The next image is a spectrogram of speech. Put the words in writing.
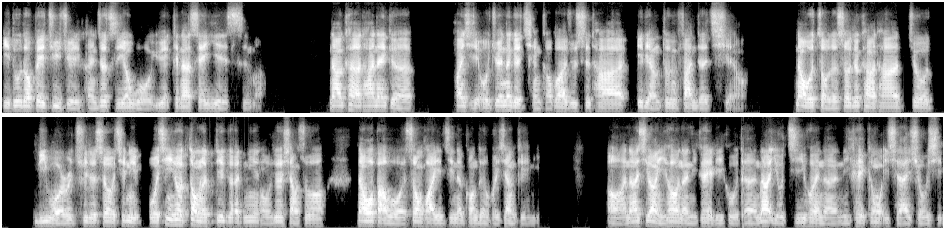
一路都被拒绝，可能就只有我愿跟她 say yes 嘛。那看到她那个欢喜，我觉得那个钱搞不好就是她一两顿饭的钱哦。那我走的时候就看到她就离我而去的时候，心里我心里又动了第一个念头，我就想说，那我把我送华严经的功德回向给你。哦，那希望以后呢，你可以离苦得，那有机会呢，你可以跟我一起来修行。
